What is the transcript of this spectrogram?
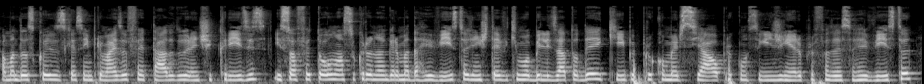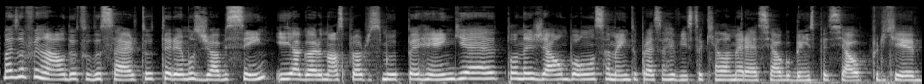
É uma das coisas que é sempre mais afetada durante crises. Isso afetou o nosso cronograma da revista. A gente teve que mobilizar toda a equipe para o comercial para conseguir dinheiro para fazer essa revista. Mas no final deu tudo certo. Teremos job sim. E agora o nosso próximo perrengue é planejar um bom lançamento para essa revista que ela merece algo bem especial, porque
